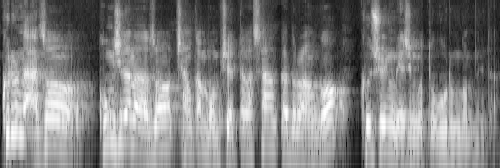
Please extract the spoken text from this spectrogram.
그러고 나서 공시가 나와서 잠깐 멈춰있다가 상한가 들어간 거 그 수익 내신 것도 옳은 겁니다.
